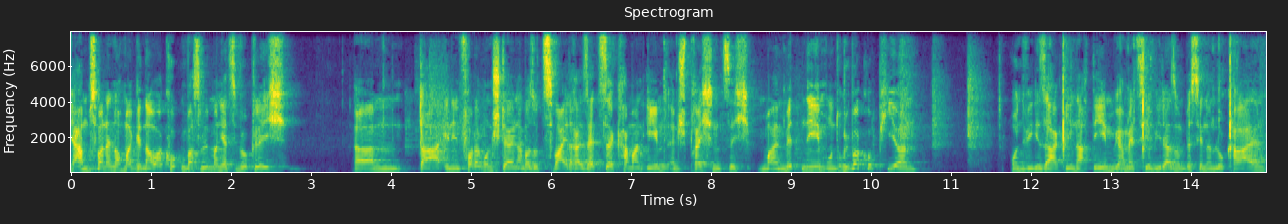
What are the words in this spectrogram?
ja, muss man dann nochmal genauer gucken, was will man jetzt wirklich ähm, da in den Vordergrund stellen. Aber so zwei, drei Sätze kann man eben entsprechend sich mal mitnehmen und rüber kopieren. Und wie gesagt, je nachdem, wir haben jetzt hier wieder so ein bisschen einen lokalen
